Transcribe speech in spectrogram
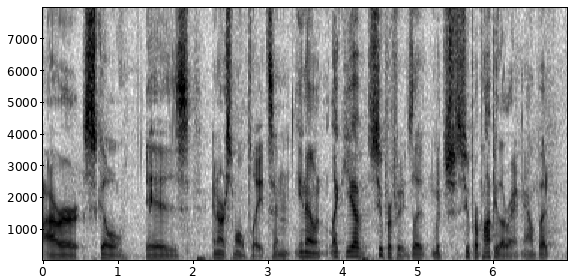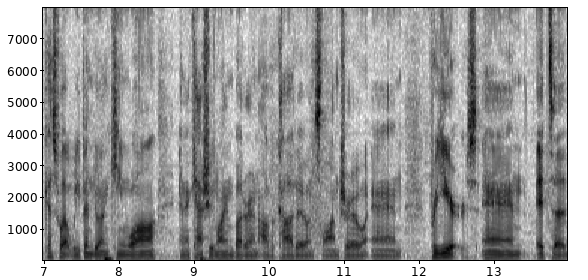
our skill is in our small plates, and you know, like you have superfoods, like, which super popular right now. But guess what? We've been doing quinoa and a cashew lime butter and avocado and cilantro and for years, and it's a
